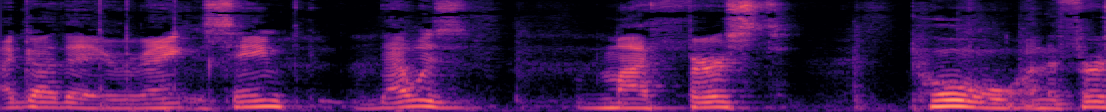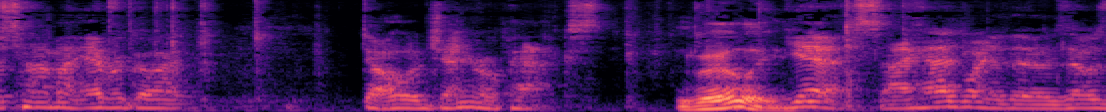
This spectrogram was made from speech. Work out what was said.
I got that rank same. That was my first pull on the first time I ever got Dollar General packs. Really? Yes, I had one of those. That was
